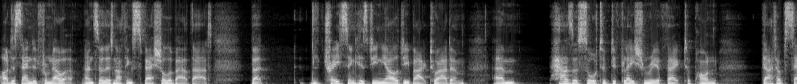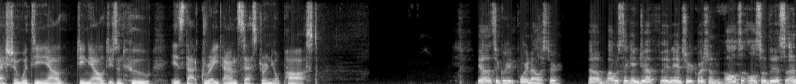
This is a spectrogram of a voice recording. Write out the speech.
are descended from Noah, and so there's nothing special about that. But tracing his genealogy back to Adam um, has a sort of deflationary effect upon that obsession with geneal- genealogies and who is that great ancestor in your past. Yeah, that's a great point, Alastair. Um, I was thinking, Jeff, in answer to your question, also, also this. I,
